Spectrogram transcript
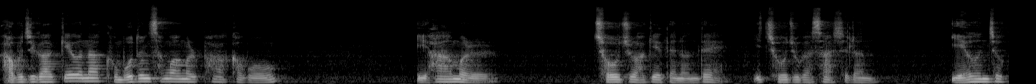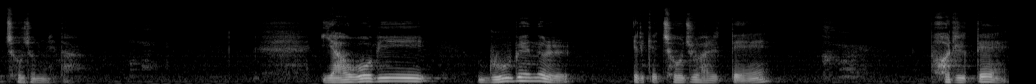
아버지가 깨어나 그 모든 상황을 파악하고 이 함을 저주하게 되는데 이 저주가 사실은 예언적 저주입니다. 야곱이 루벤을 이렇게 저주할 때 버릴 때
